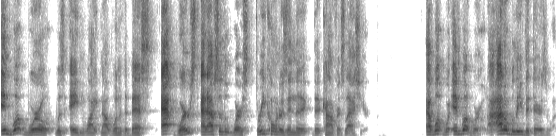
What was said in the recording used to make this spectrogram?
in what world was Aydan White not one of the best at worst, at absolute worst, three corners in the, the conference last year. At what in what world? I, I don't believe that there's one,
